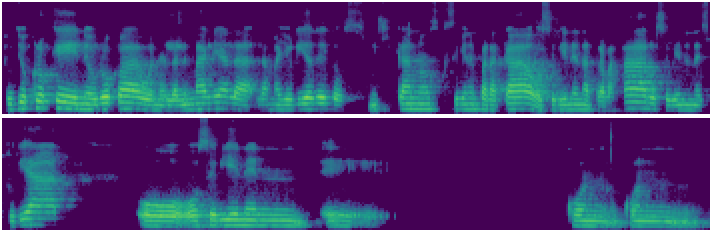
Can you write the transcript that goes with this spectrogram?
pues yo creo que en Europa o en Alemania la, la, mayoría de los mexicanos que se vienen para acá o se vienen a trabajar o se vienen a estudiar o, se vienen eh, con, con,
